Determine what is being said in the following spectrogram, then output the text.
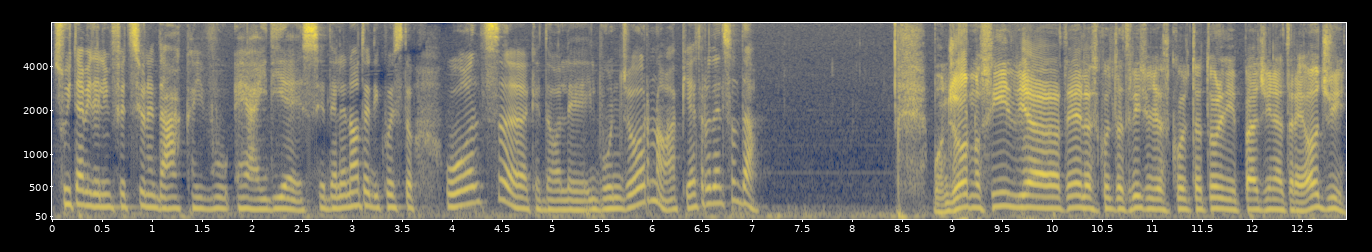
sui temi dell'infezione da HIV e AIDS. E delle note di questo Waltz eh, che do le, il buongiorno a Pietro del Soldato. Buongiorno Silvia, a te l'ascoltatrice e gli ascoltatori di pagina 3. Oggi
